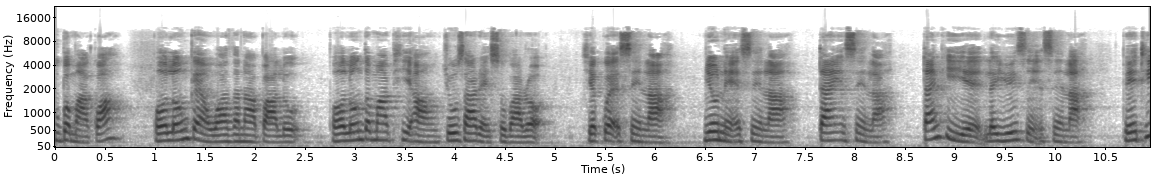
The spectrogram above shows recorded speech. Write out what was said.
ဥပမာကွာဘောလုံးကန်ဝါသနာပါလို့ ဘောလုံးသမားဖြစ်အောင်စူးစမ်းတယ်ဆိုပါတော့ရက်ွက်အဆင့်လားမြို့နယ်အဆင့်လားတိုင်းအဆင့်လားတိုင်းပြည်ရဲ့လက်ရွေးစင်အဆင့်လားဘယ်ထိ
